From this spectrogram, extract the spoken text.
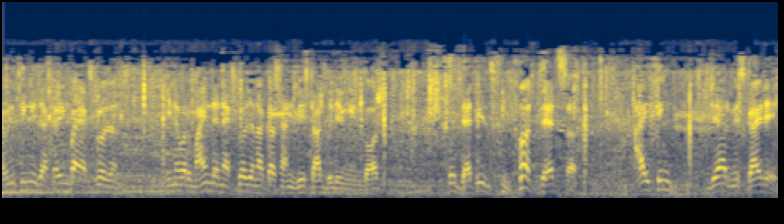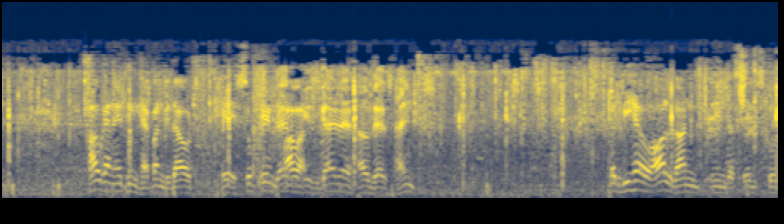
everything is occurring by explosions. In our mind, an explosion occurs and we start believing in God. So that is not that, sir. I think they are misguided. How can anything happen without a supreme Then power? misguided how they are scientists. But we have all learned in the same schools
